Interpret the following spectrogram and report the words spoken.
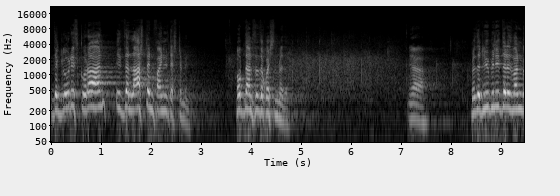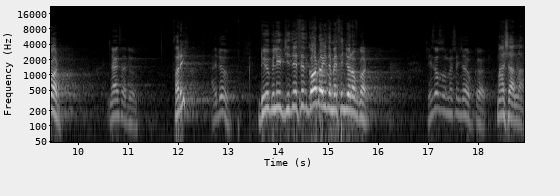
the glorious Quran is the last and final testament. Hope that answers the question, brother. Yeah. Brother, do you believe there is one God? Yes, I do. Sorry? I do. Do you believe Jesus is God or is the messenger of God? He's also a messenger of God. MashaAllah.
